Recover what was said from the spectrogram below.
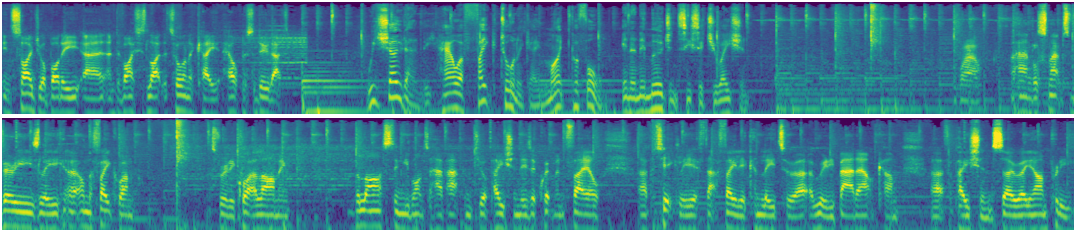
inside your body, uh, and devices like the tourniquet help us to do that. We showed Andy how a fake tourniquet might perform in an emergency situation. Wow, the handle snaps very easily uh, on the fake one. It's really quite alarming. The last thing you want to have happen to your patient is equipment fail uh, particularly if that failure can lead to a, a really bad outcome uh, for patients. So, uh, you know, I'm pretty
